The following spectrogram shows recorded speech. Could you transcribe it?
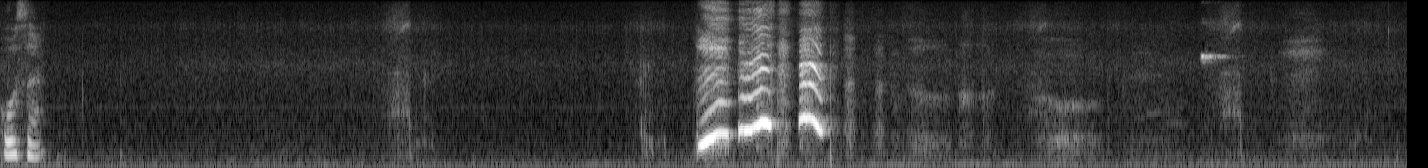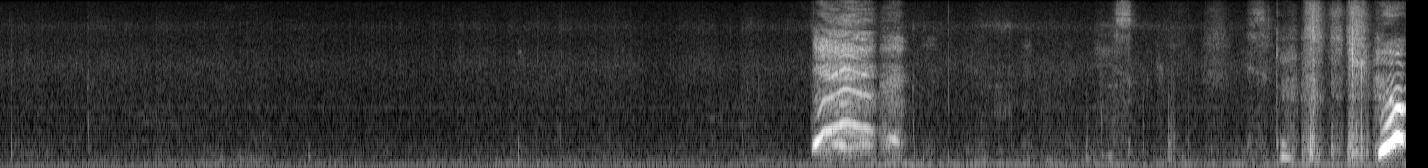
What was that? He's- he's scared. oh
